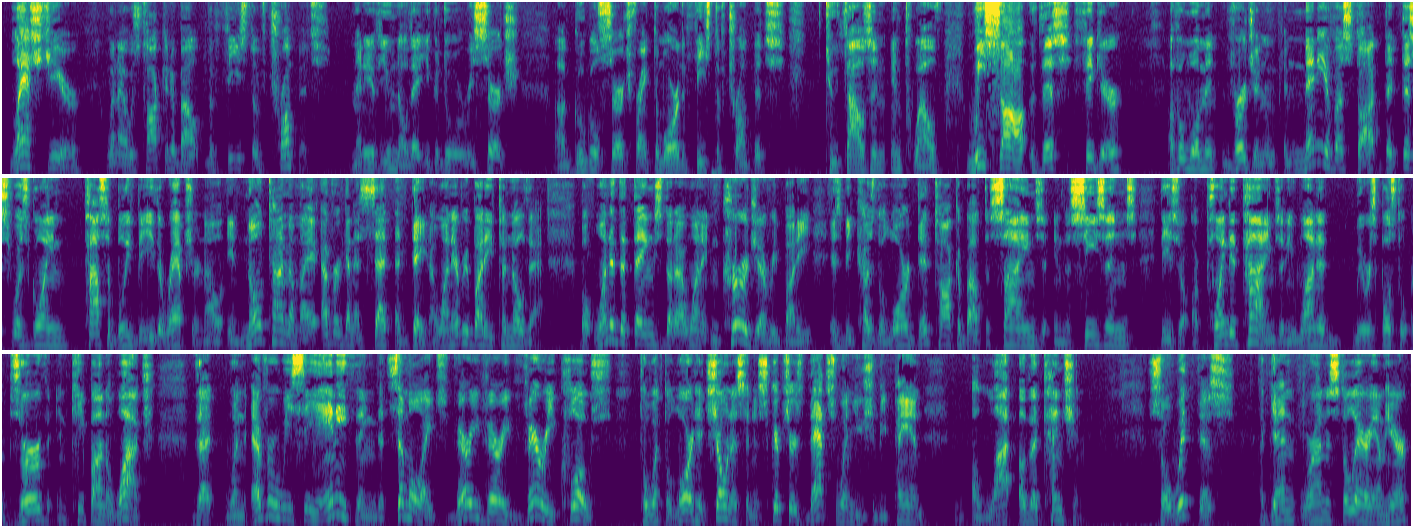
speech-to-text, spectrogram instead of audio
last year when I was talking about the Feast of Trumpets. Many of you know that. You could do a research, uh, Google search Frank DeMore, the Feast of Trumpets 2012. We saw this figure of a woman, virgin, and many of us thought that this was going possibly be the rapture. Now, in no time am I ever going to set a date. I want everybody to know that. But one of the things that I want to encourage everybody is because the Lord did talk about the signs in the seasons. These are appointed times, and He wanted, we were supposed to observe and keep on a watch that whenever we see anything that simulates very, very, very close to what the Lord had shown us in His scriptures, that's when you should be paying a lot of attention. So, with this, again, we're on the stellarium here.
